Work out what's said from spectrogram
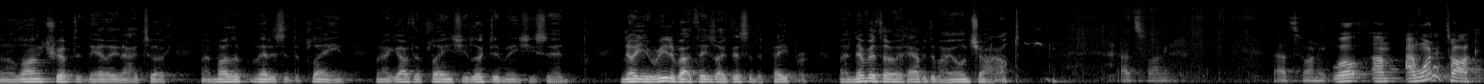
on a long trip that Nellie and I took. My mother met us at the plane. When I got off the plane, she looked at me and she said, "You know, you read about things like this in the paper. But I never thought it happened to my own child." That's funny. That's funny. Well, um, I want to talk.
